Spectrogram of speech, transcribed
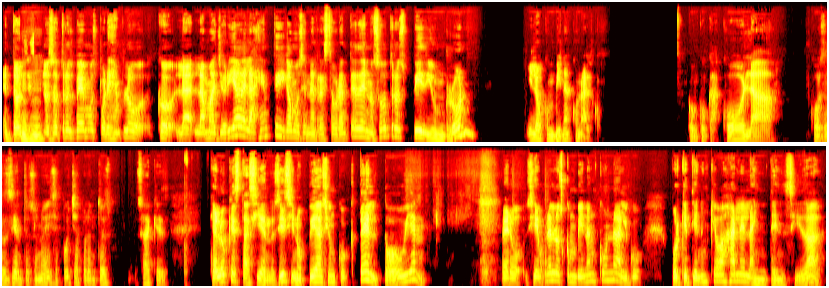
Entonces, nosotros vemos, por ejemplo, la, la, mayoría de la gente, digamos, en el restaurante de nosotros pide un ron y lo combina con algo, con Coca-Cola, cosas así. Entonces uno dice, pucha, pero entonces, o sea, ¿qué, qué es lo que está haciendo? Sí, si no pide así un cóctel, todo bien. Pero siempre los combinan con algo porque tienen que bajarle la intensidad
